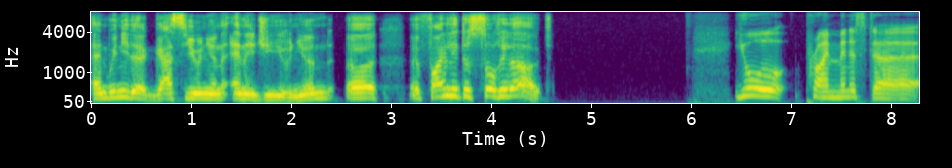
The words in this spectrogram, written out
and we need a gas union, energy union, uh, finally to sort it out. Your prime minister,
